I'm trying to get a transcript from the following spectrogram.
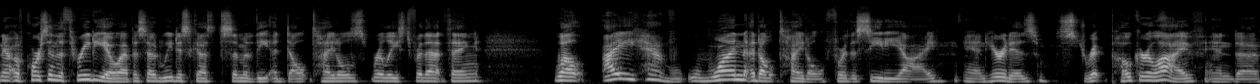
Now, of course, in the 3DO episode, we discussed some of the adult titles released for that thing. Well, I have one adult title for the CDI, and here it is Strip Poker Live, and uh,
